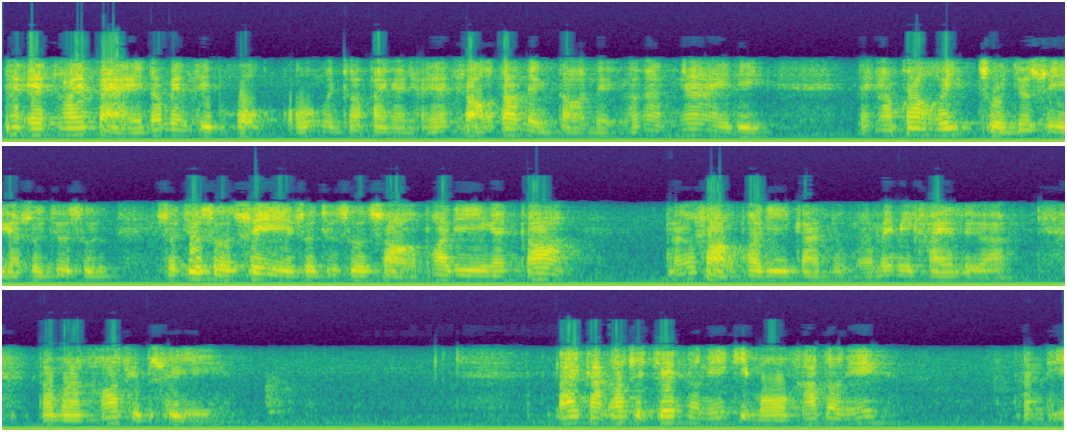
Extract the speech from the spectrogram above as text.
ถ้า s ค่อยแปดต้องเป็นสิบหกโอ้มันก็ไปกันอย่างนี้สองต่อหนึ่งต่อหนึ่งแล้วกันง่ายดีนะครับ ก็เฮ้ยศูนย์จุดสี่กับศูนย์จุดศูนย์ศูนย์จุดศูนย์สี่ศูนย์จุดศูนย์สองพอดีงั้นก็ทั้งสองพอดีกันถูกไหมไม่มีใครเหลือ ต่อมาข้อสิบสี่ได้การออกซิเจนตัวนี้กี่โมครับตัวนี้ ทันที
